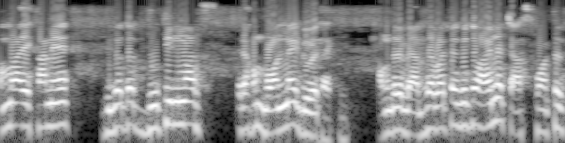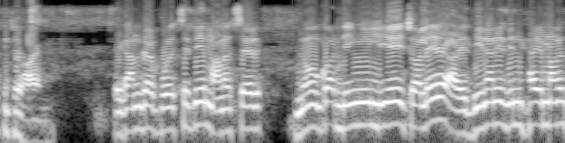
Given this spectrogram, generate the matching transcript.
আমরা এখানে বিগত দু তিন মাস এরকম বন্যায় ডুবে থাকি। আমাদের ব্যবসা বাচ্চা কিছু হয় না চাষ মাত্র কিছু হয় না। এখানকার পরিস্থিতি, মানুষের নৌকা ডিঙি নিয়েই চলে, আর দিন আনি দিন খাই মানুষ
